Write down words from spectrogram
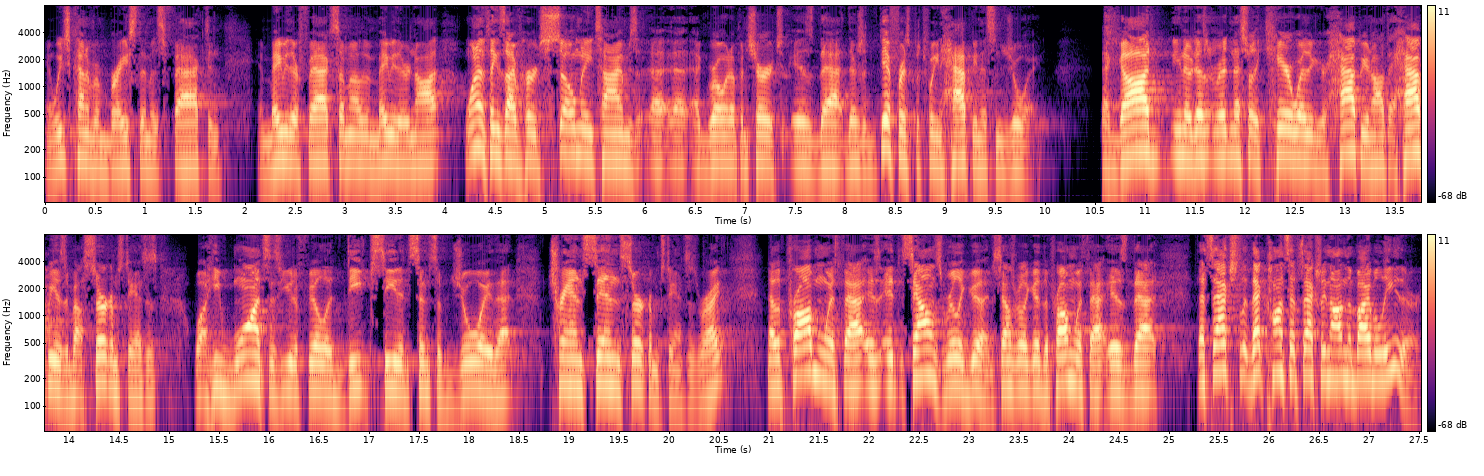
and we just kind of embrace them as fact. And, and maybe they're facts, some of them, maybe they're not. One of the things I've heard so many times uh, uh, growing up in church is that there's a difference between happiness and joy. That God, you know, doesn't necessarily care whether you're happy or not. That happy is about circumstances. What He wants is you to feel a deep-seated sense of joy that transcends circumstances, right? Now, the problem with that is it sounds really good. It sounds really good. The problem with that is that that's actually that concept's actually not in the Bible either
